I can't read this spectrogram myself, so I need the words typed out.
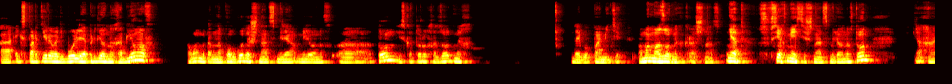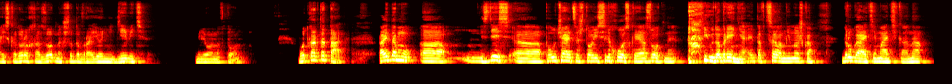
э, экспортировать более определенных объемов по-моему, там на полгода 16 миллионов э, тонн, из которых азотных дай бог памяти. По-моему, азотных как раз 16. Нет, всех вместе 16 миллионов тонн, из которых азотных что-то в районе 9 миллионов тонн. Вот как-то так. Поэтому э, здесь э, получается, что и сельхозка, и азотные, и удобрения это в целом немножко другая тематика. Она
